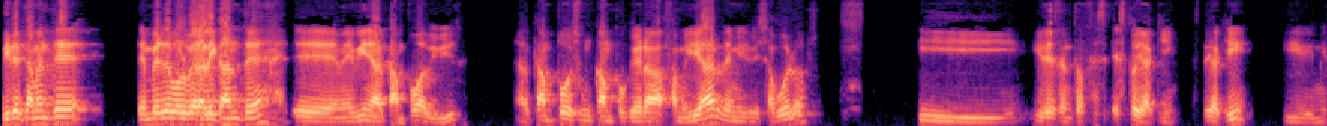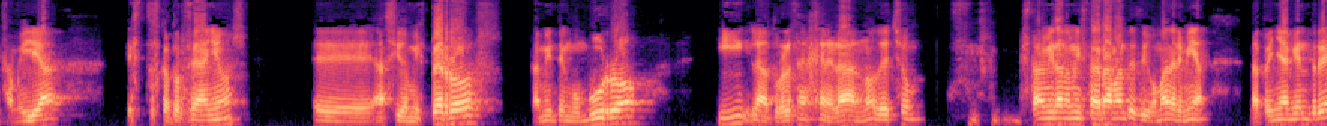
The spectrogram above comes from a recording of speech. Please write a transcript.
directamente, en vez de volver a Alicante, eh, me vine al campo a vivir. Al campo es un campo que era familiar de mis bisabuelos y, desde entonces estoy aquí. Estoy aquí y mi familia, estos 14 años, eh, han sido mis perros, también tengo un burro y la naturaleza en general, ¿no? De hecho, estaba mirando mi Instagram antes y digo, madre mía, la peña que entre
